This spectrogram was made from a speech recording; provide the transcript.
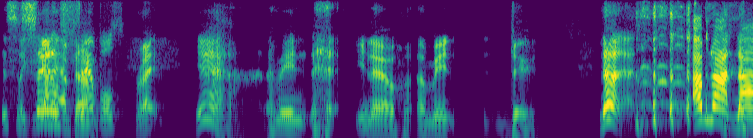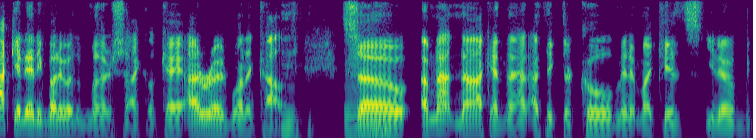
It's a Like you got to sales have job. samples, right? yeah. I mean you know i mean dude. No i'm not knocking anybody with a motorcycle okay? I rode one in college Mhm. So I'm not knocking that. I think they're cool. The minute my kids, you know, be-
